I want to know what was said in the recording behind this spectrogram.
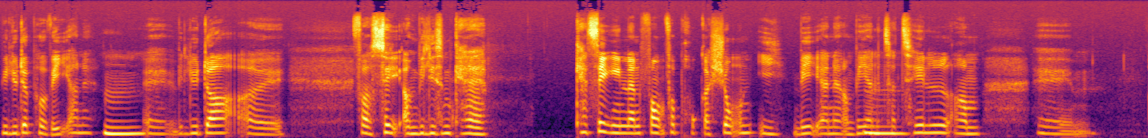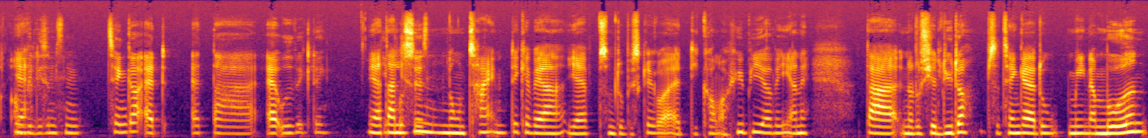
Vi lytter på V'erne. Mm. Øh, vi lytter øh, for at se, om vi ligesom kan, kan se en eller anden form for progression i V'erne, om V'erne mm. tager til, om, øh, om Ja. vi ligesom sådan tænker, at, at der er udvikling. Ja, der er ligesom nogle tegn. Det kan være, ja, som du beskriver, at de kommer hyppigere vejerne. Der, når du siger lytter, så tænker jeg, at du mener måden,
